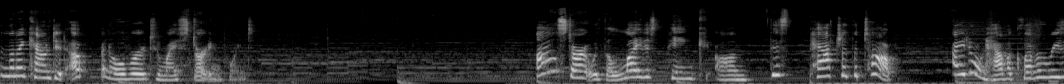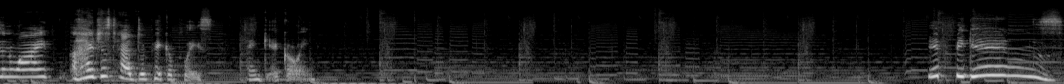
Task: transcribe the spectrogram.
and then I counted up and over to my starting point. I'll start with the lightest pink on this patch at the top. I don't have a clever reason why, I just had to pick a place and get going. It begins!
